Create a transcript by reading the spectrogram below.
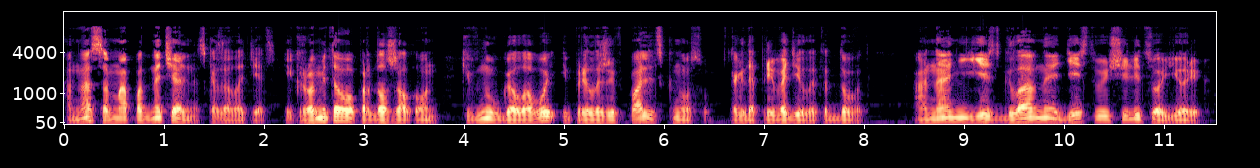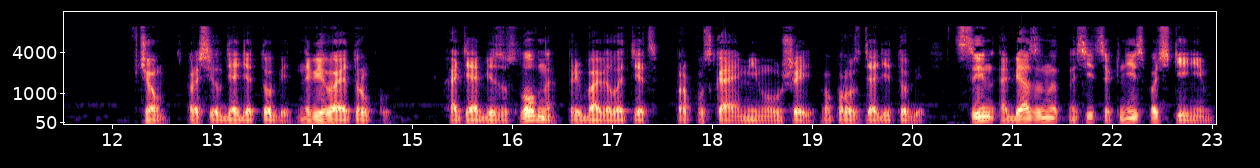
Она сама подначальна, сказал отец. И кроме того, продолжал он, кивнув головой и приложив палец к носу, когда приводил этот довод. Она не есть главное действующее лицо, Йорик. В чем? спросил дядя Тоби, набивая трубку. Хотя, безусловно, прибавил отец, пропуская мимо ушей вопрос дяди Тоби, сын обязан относиться к ней с почтением,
